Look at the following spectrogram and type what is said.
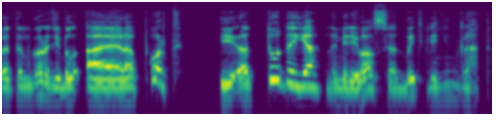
В этом городе был аэропорт, и оттуда я намеревался отбыть в Ленинград.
